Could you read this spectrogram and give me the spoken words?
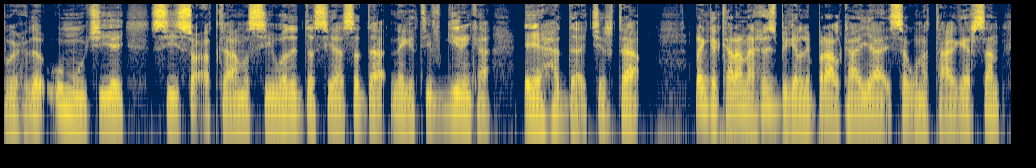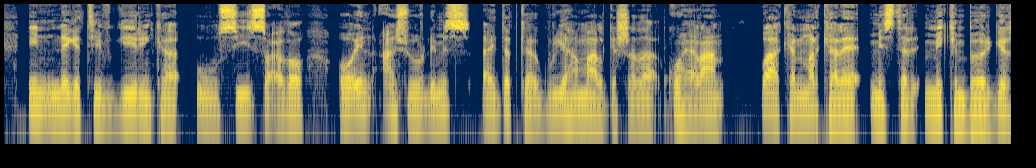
buuxda u muujiyey sii socodka ama sii wadida siyaasadda negative giirinka ee hadda jirta. Dhanka kalena xisbiga liberaalka ayaa isaguna taageersan in negative giirinka uu sii socdo oo in canshuur dhimis ay dadka guryaha maalgashada ku helaan. Waa kan mar kale mr mickenberger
